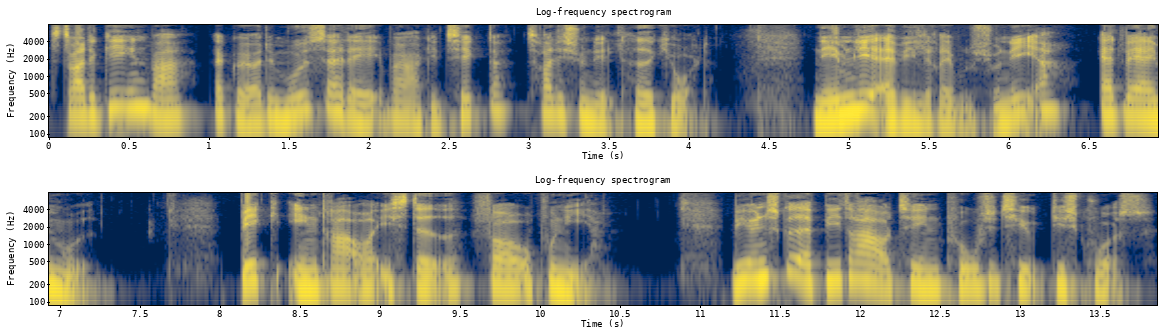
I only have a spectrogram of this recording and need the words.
Strategien var at gøre det modsatte af, hvad arkitekter traditionelt havde gjort. Nemlig at ville revolutionere, at være imod. Big inddrager i stedet for at opponere. Vi ønskede at bidrage til en positiv diskurs.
